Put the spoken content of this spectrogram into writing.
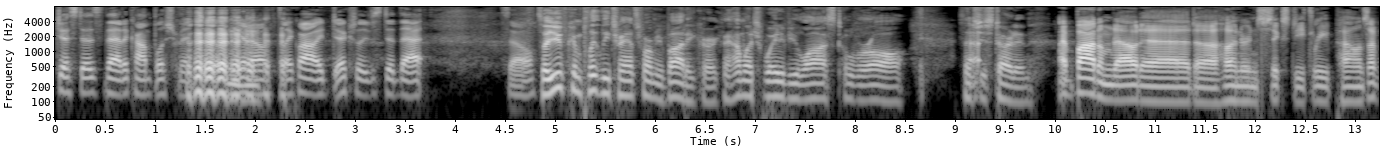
just as that accomplishment. To you know, it's like wow, I actually just did that. So So you've completely transformed your body, Kirk. How much weight have you lost overall since Uh, you started? I bottomed out at uh, 163 pounds. I'm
